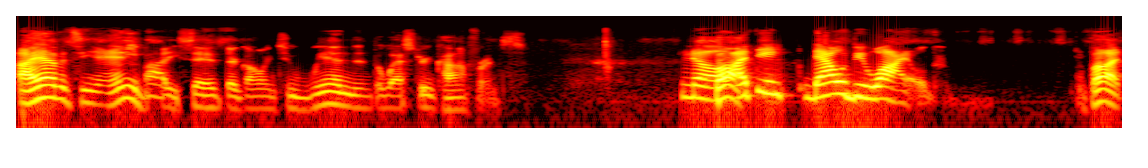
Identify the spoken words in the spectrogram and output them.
I haven't seen anybody say that they're going to win the Western Conference. No, but, I think that would be wild. But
